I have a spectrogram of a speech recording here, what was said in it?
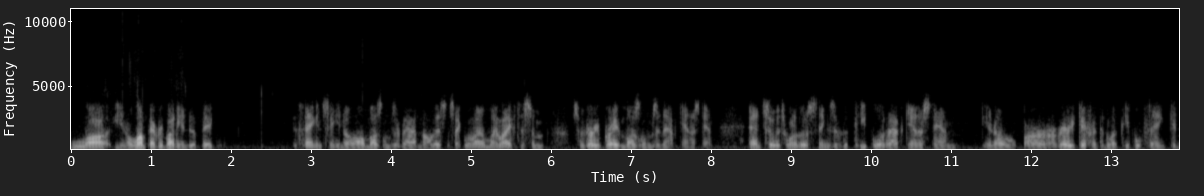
law you know lump everybody into a big thing and say you know all Muslims are bad and all this. It's like well I owe my life to some some very brave Muslims in Afghanistan, and so it's one of those things of the people of Afghanistan you know are, are very different than what people think. And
